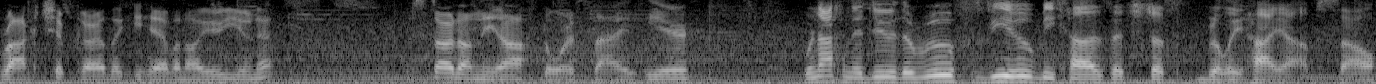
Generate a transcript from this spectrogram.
rock chip guard like you have on all your units. Start on the off door side here. We're not going to do the roof view because it's just really high up. So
